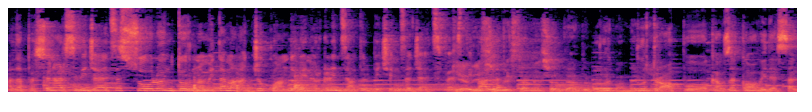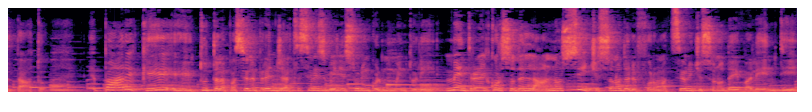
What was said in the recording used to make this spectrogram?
ad appassionarsi di jazz solo intorno a metà maggio quando viene organizzato il Vicenza Jazz Festival. Che quest'anno è saltato per la pandemia. Purtroppo a causa Covid è saltato. E pare che eh, tutta la passione per il jazz si risvegli solo in quel momento lì. Mentre nel corso dell'anno sì, ci sono delle formazioni, ci sono dei valenti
